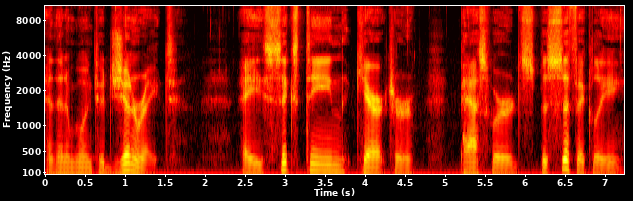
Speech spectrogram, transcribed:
and then I'm going to generate a 16 character password specifically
